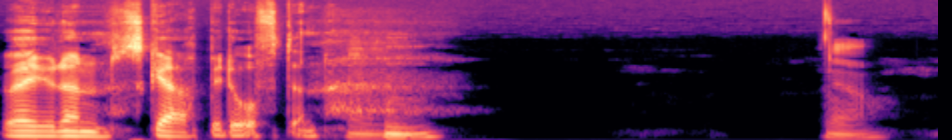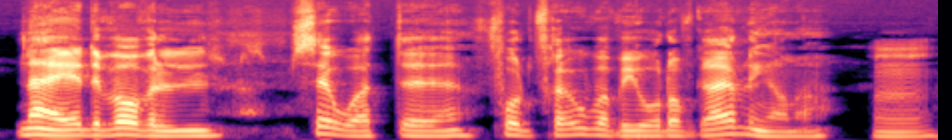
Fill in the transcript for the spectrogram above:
Då är ju den skarp i doften. Mm. Ja. Nej, det var väl så att eh, folk frågade vad vi gjorde av grävlingarna. Mm.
